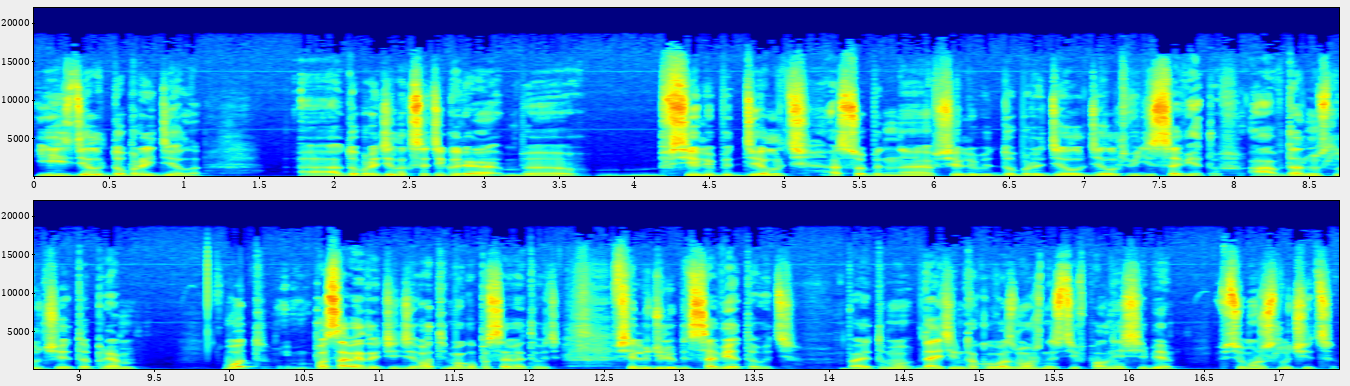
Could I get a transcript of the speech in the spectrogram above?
и сделать доброе дело. А доброе дело, кстати говоря, все любят делать, особенно все любят доброе дело делать в виде советов. А в данном случае это прям вот, посоветуйте, вот могу посоветовать. Все люди любят советовать, поэтому дайте им такую возможность, и вполне себе все может случиться.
